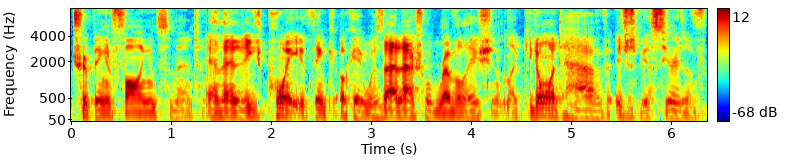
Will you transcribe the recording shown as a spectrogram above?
tripping and falling in cement. And then at each point, you think, okay, was that an actual revelation? Like, you don't want to have it just be a series of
